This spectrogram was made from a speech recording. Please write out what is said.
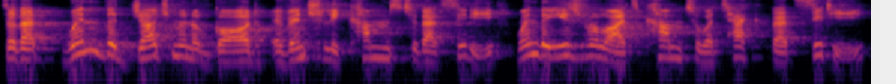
so that when the judgment of God eventually comes to that city, when the Israelites come to attack that city,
